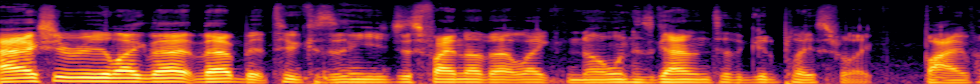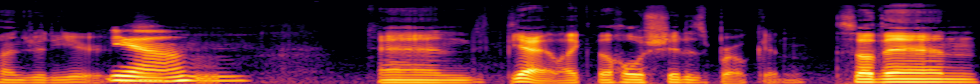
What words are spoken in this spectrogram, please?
I actually really like that that bit too, because then you just find out that like no one has gotten into the good place for like 500 years. yeah mm-hmm. and yeah, like the whole shit is broken. So then,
